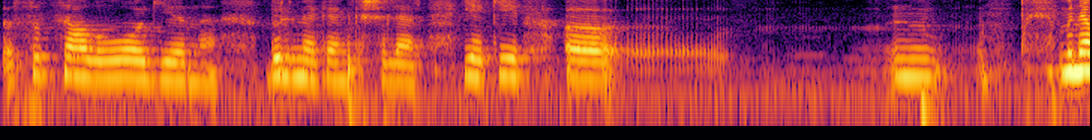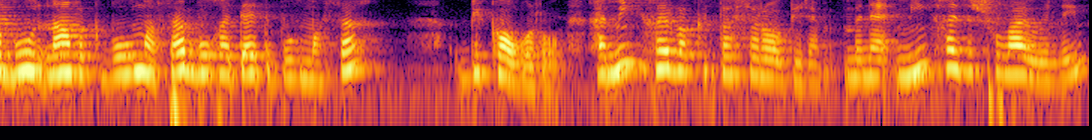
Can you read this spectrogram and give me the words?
социологияны белмәгән кешеләр яки менә бу навык булмаса бу гадәт булмаса бик авыр ул һәм мин һәрвакытта сорау бирәм менә мин хәзер шулай уйлыйм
